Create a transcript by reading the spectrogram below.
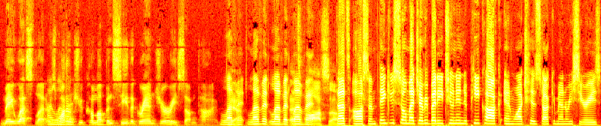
Mae West letters. Why don't it. you come up and see the grand jury sometime? Love Yeah. it, love it, love it, That's love it. awesome. That's awesome. Thank you so much, everybody. Tune into Peacock and watch his documentary series.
